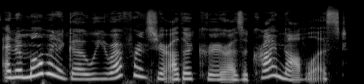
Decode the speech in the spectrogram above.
And a moment ago, we referenced your other career as a crime novelist.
